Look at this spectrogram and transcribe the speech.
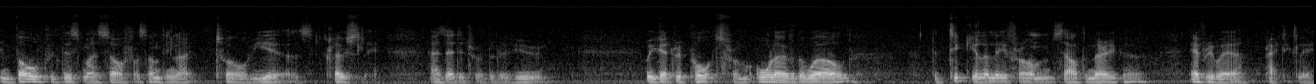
involved with this myself for something like 12 years, closely, as editor of the review. We get reports from all over the world, particularly from South America, everywhere practically.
